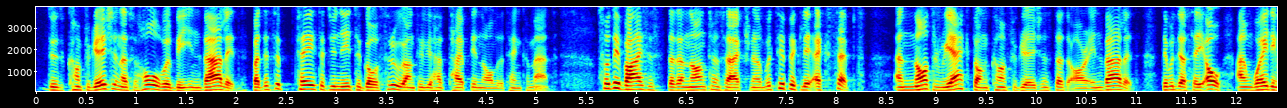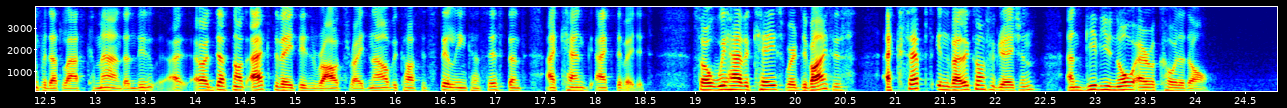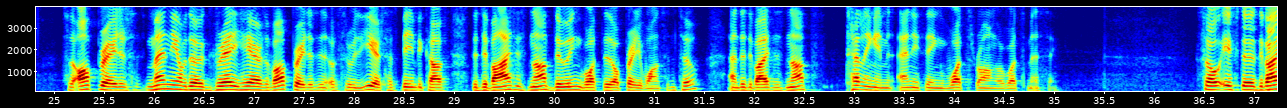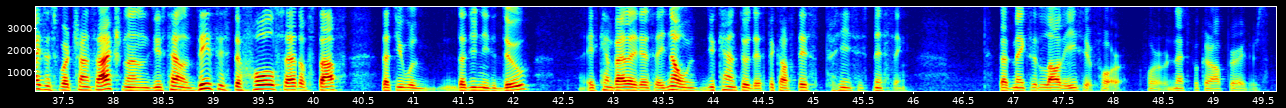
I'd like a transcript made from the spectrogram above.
The configuration as a whole will be invalid. But it's a phase that you need to go through until you have typed in all the 10 commands. So devices that are non-transactional will typically accept and not react on configurations that are invalid. They will just say, oh, I'm waiting for that last command, and I, will just not activate this route right now because it's still inconsistent. I can't activate it. So we have a case where devices accept invalid configuration and give you no error code at all. So operators, many of the gray hairs of operators in, through the years has been because the device is not doing what the operator wants them to, and the device is not telling him anything what's wrong or what's missing. So if the devices were transactional and you tell them this is the whole set of stuff that you, will, that you need to do, it can validate and say, no, you can't do this because this piece is missing. That makes it a lot easier for, for network operators.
